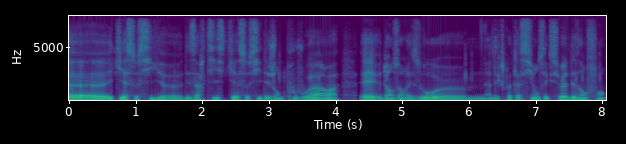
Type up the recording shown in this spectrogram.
euh, et qui associe euh, des artistes, qui associe des gens de pouvoir, et dans un réseau euh, d'exploitation sexuelle des enfants.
